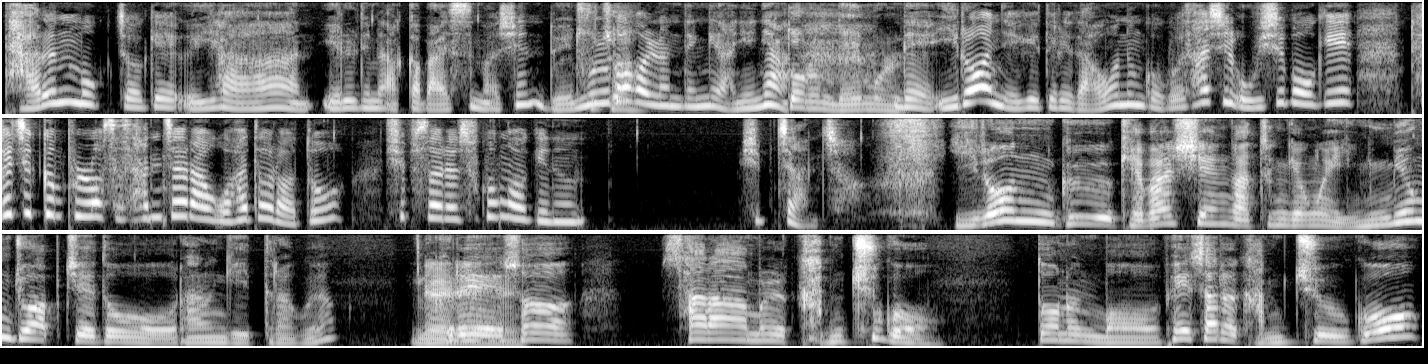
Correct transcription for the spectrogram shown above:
다른 목적에 의한 예를 들면 아까 말씀하신 뇌물 과 투자. 관련된 게 아니냐. 또는 뇌물. 네, 이러한 얘기들이 나오는 거고요. 사실 50억이 퇴직금 플러스 산재라고 하더라도 쉽사리 수긍하기는 쉽지 않죠. 이런 그 개발 시행 같은 경우에 익명조합 제도라는 게 있더라고요. 네, 그래서 사람을 감추고 또는 뭐 회사를 감추고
